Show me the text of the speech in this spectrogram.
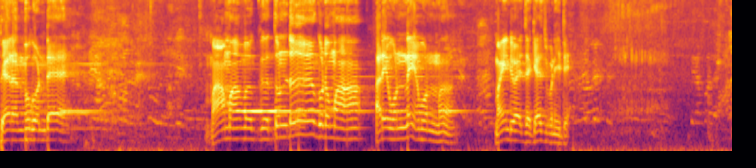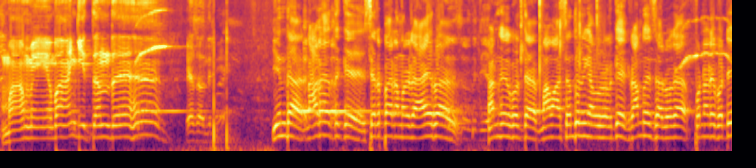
பேரன்பு கொண்ட மாமாவுக்கு துண்டு குடுமா. அடே ஒன்றே ஒன்று மைண்ட் வாய்ச்ச கேட்ச் பண்ணிட்டேன். மாமே வாங்கி தந்த பேச வந்துருக்கேன் இந்த நாடகத்துக்கு சிறப்பான முறையில் ஆயிரம் ரூபாய் நன்கொடை கொடுத்த மாமா செந்துலிங்க அவர்களுக்கு கிராமத்தின் சார்பாக பொன்னடைப்பட்டு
